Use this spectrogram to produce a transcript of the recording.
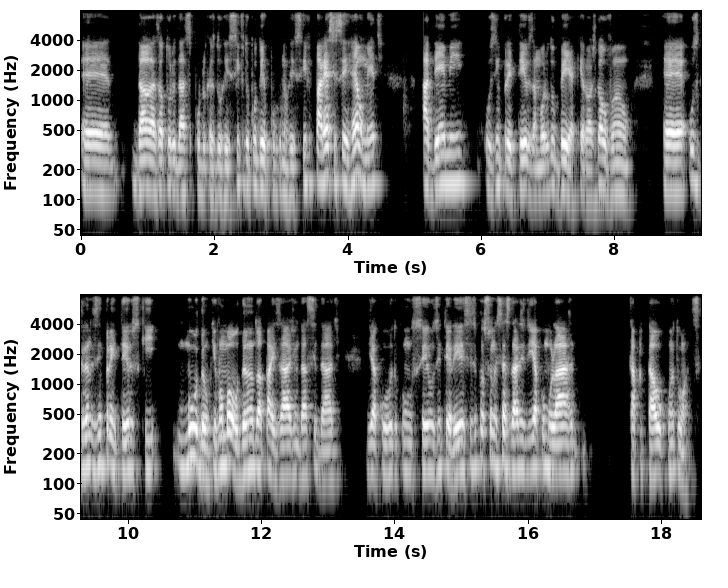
é, das autoridades públicas do Recife, do poder público no Recife, parece ser realmente a DEME, os empreiteiros, a Moro do B, a Queiroz Galvão, é, os grandes empreiteiros que mudam, que vão moldando a paisagem da cidade de acordo com os seus interesses e com a sua necessidade de acumular capital o quanto antes.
